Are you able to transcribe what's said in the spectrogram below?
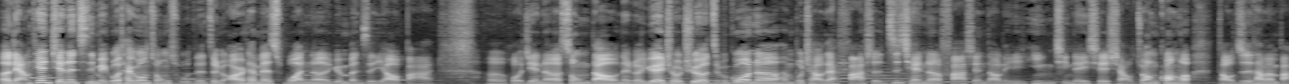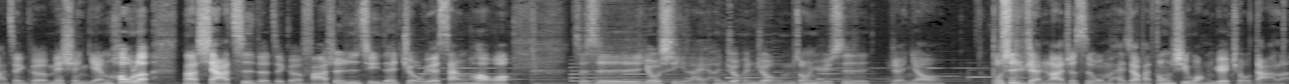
呃，两天前呢，其实美国太空总署的这个 Artemis One 呢，原本是要把呃火箭呢送到那个月球去了，只不过呢，很不巧在发射之前呢，发现到了引擎的一些小状况哦，导致他们把这个 mission 延后了。那下次的这个发射日期在九月三号哦。这是有史以来很久很久，我们终于是人要，不是人啦，就是我们还是要把东西往月球打了。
